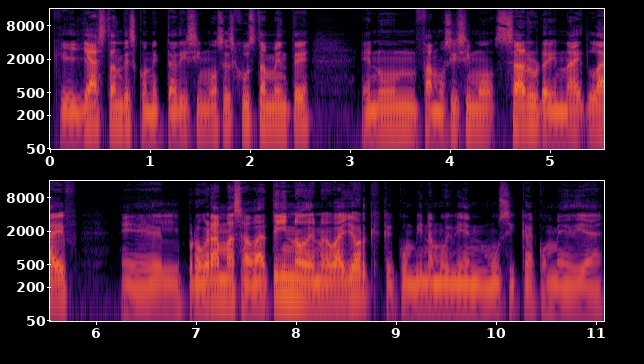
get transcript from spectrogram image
que ya están desconectadísimos es justamente en un famosísimo Saturday Night Live, el programa sabatino de Nueva York que combina muy bien música, comedia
